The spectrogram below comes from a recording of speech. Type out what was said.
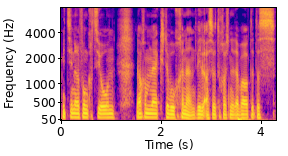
mit seiner Funktion nach dem nächsten Wochenende. Weil, also du kannst nicht erwarten, dass,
